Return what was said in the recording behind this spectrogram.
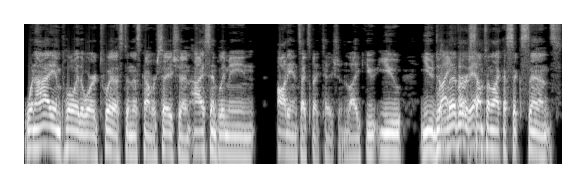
when I employ the word twist in this conversation, I simply mean audience expectation. Like you, you, you Right. Oh, deliver Oh, yeah. something like a sixth sense.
